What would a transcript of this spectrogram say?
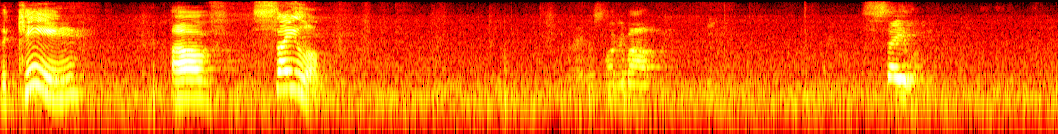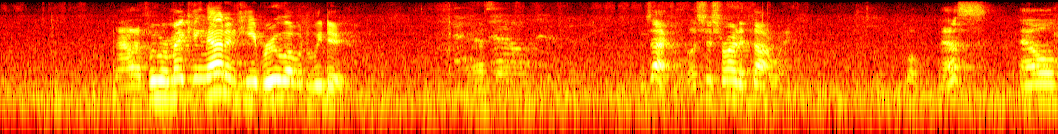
the king of Salem. Right, let's talk about Salem. Now, if we were making that in Hebrew, what would we do? Exactly. Let's just write it that way. Well, S L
